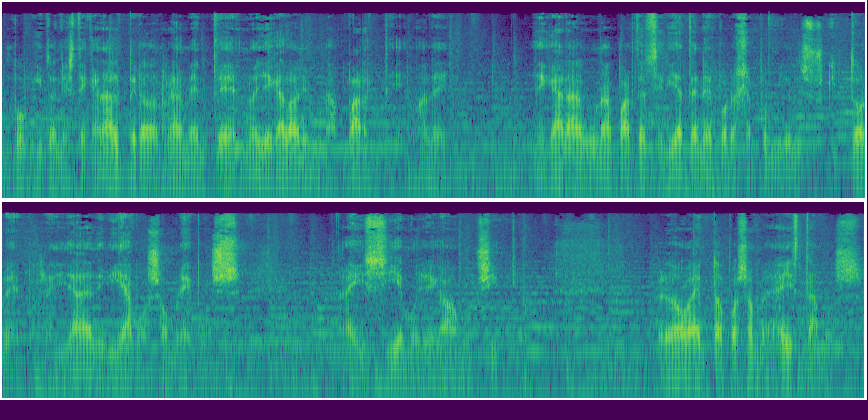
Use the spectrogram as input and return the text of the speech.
un poquito en este canal, pero realmente no he llegado a ninguna parte, ¿vale? Llegar a alguna parte sería tener, por ejemplo, un millón de suscriptores, pues ahí ya diríamos, hombre, pues ahí sí hemos llegado a un sitio. Pero de momento, pues hombre, ahí estamos,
